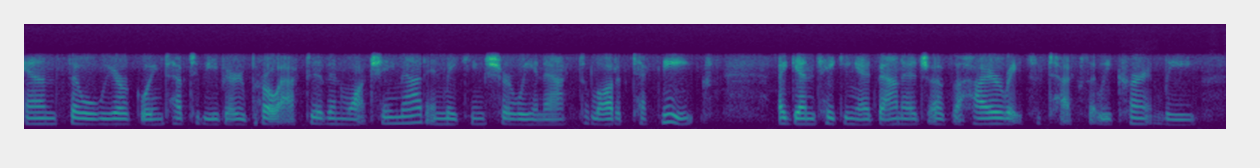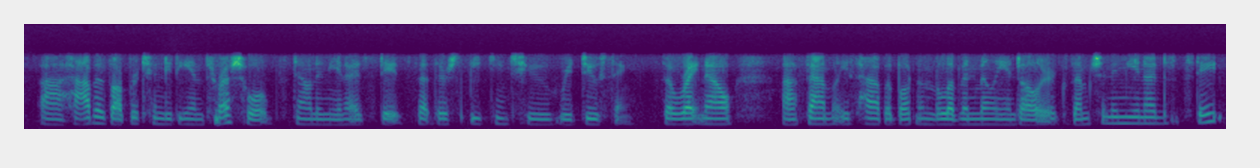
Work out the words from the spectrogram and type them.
And so we are going to have to be very proactive in watching that and making sure we enact a lot of techniques again, taking advantage of the higher rates of tax that we currently uh, have as opportunity and thresholds down in the United States that they're speaking to reducing. So right now, uh, families have about an $11 million exemption in the United States,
